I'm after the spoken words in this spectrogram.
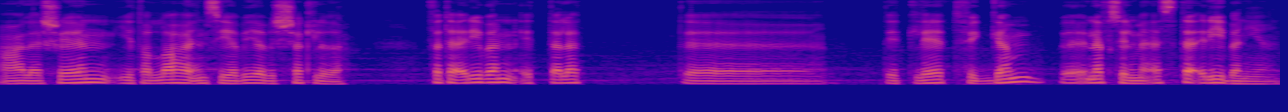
علشان يطلعها انسيابية بالشكل ده. فتقريبا التلات آه تتلات في الجنب نفس المقاس تقريبا يعني.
